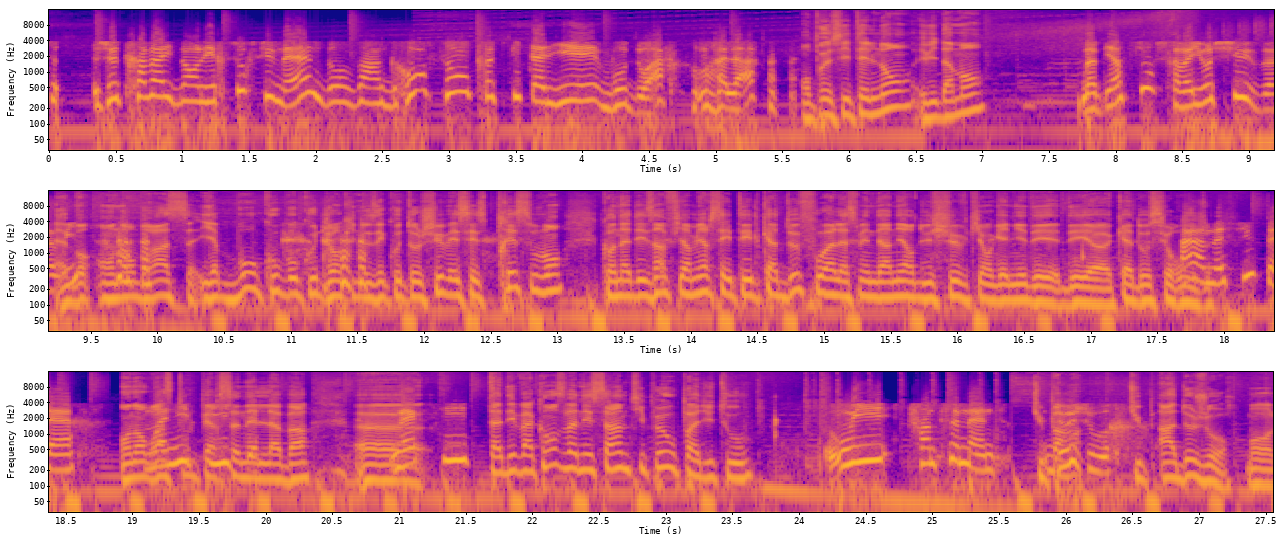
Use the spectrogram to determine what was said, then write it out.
je, je travaille dans les ressources humaines dans un grand centre hospitalier vaudois. Voilà. On peut citer le nom évidemment? Bah bien sûr, je travaille au CHUV, Eh oui. bon, on embrasse. Il y a beaucoup, beaucoup de gens qui nous écoutent au CHUV et c'est très souvent qu'on a des infirmières. Ça a été le cas deux fois la semaine dernière du CHUV qui ont gagné des, des, euh, cadeaux sur rouge. Ah, mais super. on embrasse tout le personnel là-bas. Euh, Merci. T'as des vacances, Vanessa, un petit peu ou pas du tout? Oui, fin de semaine. Tu pars Deux jours. tu, Ah, deux jours. Bon,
